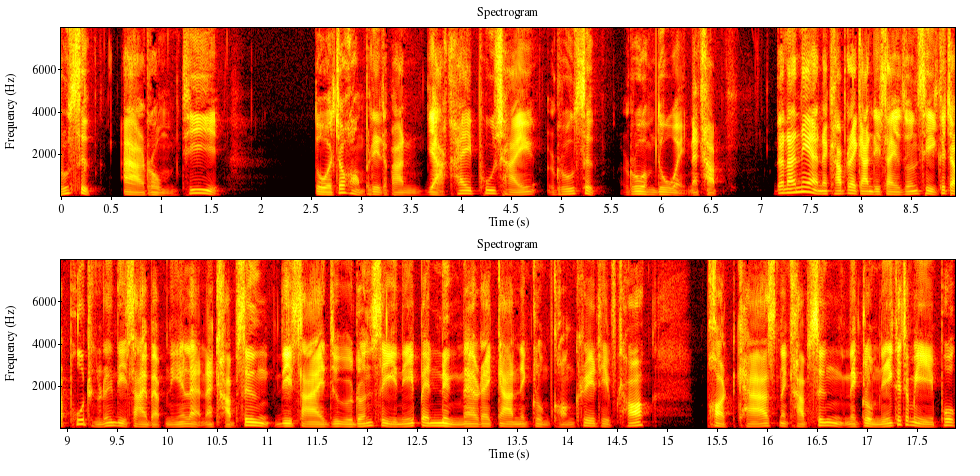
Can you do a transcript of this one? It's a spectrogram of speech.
รู้สึก อารมณ์ที่ตัวเจ้าของผลิตภัณฑ์อยากให้ผู้ใช้รู้สึกร่วมด้วยนะครับ ดังนั้นเนี่ยนะครับรายการดีไซน์ยูดนซีก็จะพูดถึงเรื่องดีไซน์แบบนี้แหละนะครับ ซึ่งดีไซน์ยูดนซีนี้เป็นหนึ่งในรายการในกลุ่มของ Creative Talk Podcast นะครับ ซึ่งในกลุ่มนี้ก็จะมีพวก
